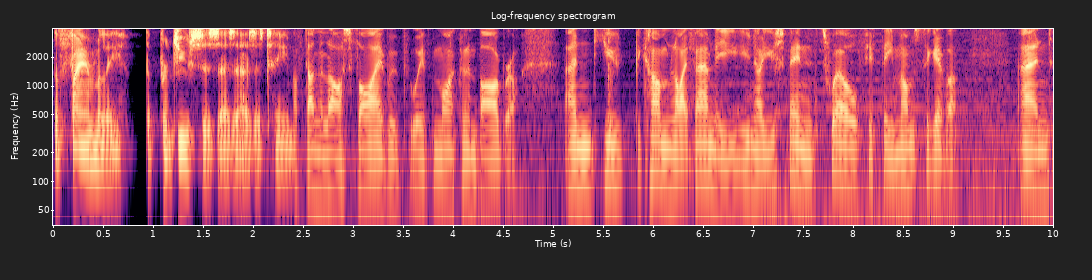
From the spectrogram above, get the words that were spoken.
the family, the producers as as a team. I've done the last five with, with Michael and Barbara, and you become like family. You know, you spend 12, 15 months together, and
